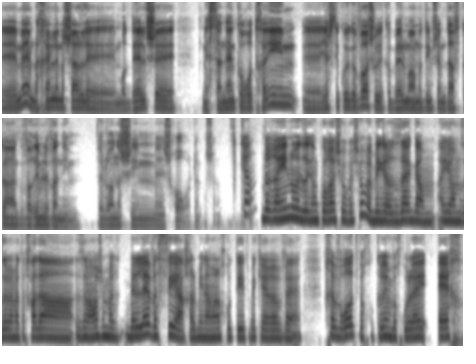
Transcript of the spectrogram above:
אה, מהם. לכן למשל, אה, מודל שמסנן קורות חיים, אה, יש סיכוי גבוה שהוא יקבל מועמדים שהם דווקא גברים לבנים, ולא נשים אה, שחורות למשל. כן, וראינו את זה גם קורה שוב ושוב, ובגלל זה גם היום זה באמת אחד ה... זה ממש בלב השיח על בינה מלאכותית בקרב אה, חברות וחוקרים וכולי, איך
